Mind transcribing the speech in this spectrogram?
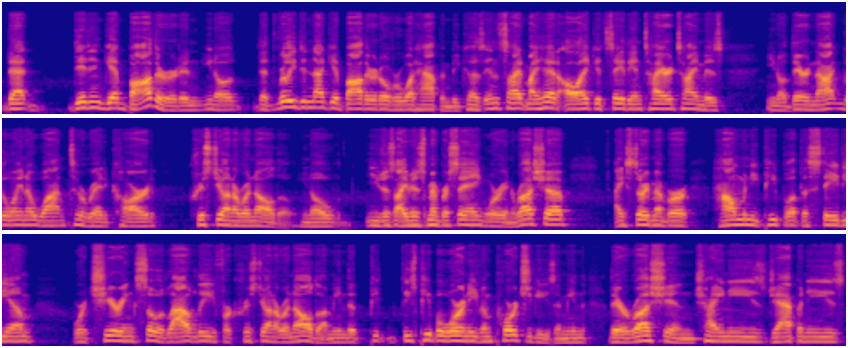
that didn't get bothered and, you know, that really did not get bothered over what happened because inside my head, all I could say the entire time is, you know, they're not going to want to red card Cristiano Ronaldo. You know, you just, I just remember saying we're in Russia. I still remember how many people at the stadium were cheering so loudly for Cristiano Ronaldo. I mean, the, these people weren't even Portuguese. I mean, they're Russian, Chinese, Japanese,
